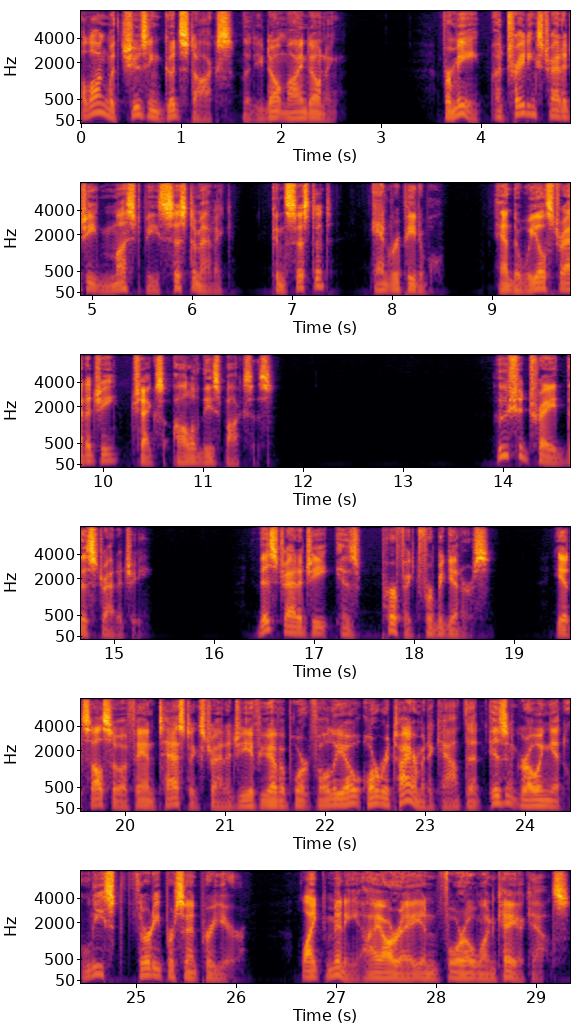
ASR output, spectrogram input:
along with choosing good stocks that you don't mind owning. For me, a trading strategy must be systematic, consistent, and repeatable. And the wheel strategy checks all of these boxes. Who should trade this strategy? This strategy is perfect for beginners. It's also a fantastic strategy if you have a portfolio or retirement account that isn't growing at least 30% per year, like many IRA and 401k accounts.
